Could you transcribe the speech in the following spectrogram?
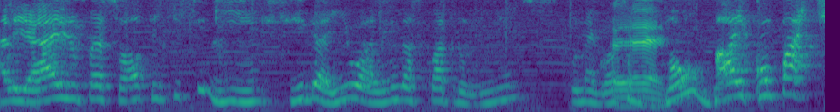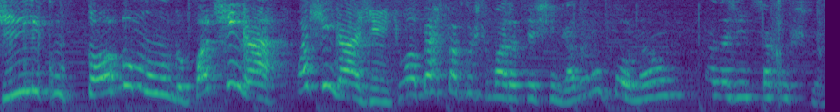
Aliás, o pessoal tem que seguir, hein? Siga aí o Além das Quatro Linhas. O negócio é. bombar e compartilhe com todo mundo. Pode xingar, pode xingar, gente. O Alberto tá acostumado a ser xingado, eu não tô, não, mas a gente se acostuma.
